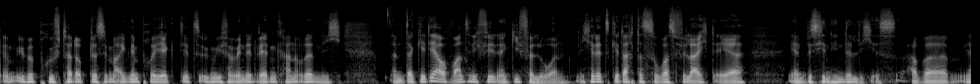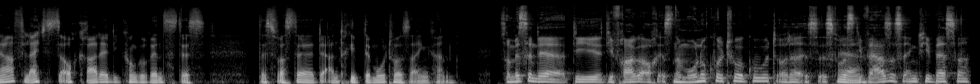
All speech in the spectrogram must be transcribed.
ähm, überprüft hat, ob das im eigenen Projekt jetzt irgendwie verwendet werden kann oder nicht. Ähm, da geht ja auch wahnsinnig viel Energie verloren. Ich hätte jetzt gedacht, dass sowas vielleicht eher, eher ein bisschen hinderlich ist. Aber ja, vielleicht ist es auch gerade die Konkurrenz des das, was der, der Antrieb, der Motor sein kann. So ein bisschen der, die, die Frage auch, ist eine Monokultur gut oder ist, ist was ja. Diverses irgendwie besser?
